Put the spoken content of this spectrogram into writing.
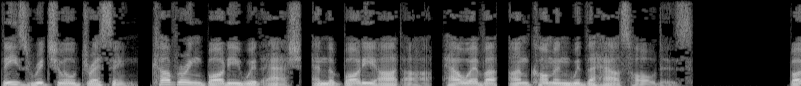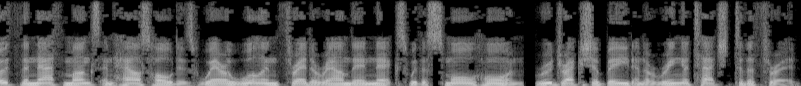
These ritual dressing, covering body with ash, and the body art are, however, uncommon with the householders. Both the Nath monks and householders wear a woolen thread around their necks with a small horn, rudraksha bead and a ring attached to the thread.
